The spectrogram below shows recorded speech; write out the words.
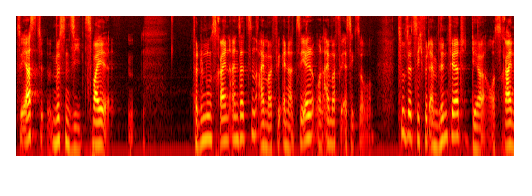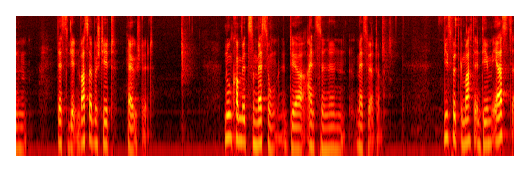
Zuerst müssen Sie zwei Verdünnungsreihen einsetzen, einmal für NaCl und einmal für Essigsäure. Zusätzlich wird ein Blindwert, der aus reinem destillierten Wasser besteht, hergestellt. Nun kommen wir zur Messung der einzelnen Messwerte. Dies wird gemacht, indem erst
